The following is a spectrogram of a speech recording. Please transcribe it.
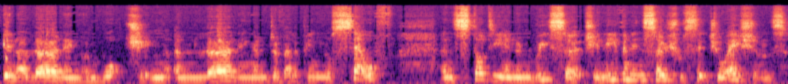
inner learning and watching and learning and developing yourself and studying and researching, even in social situations,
